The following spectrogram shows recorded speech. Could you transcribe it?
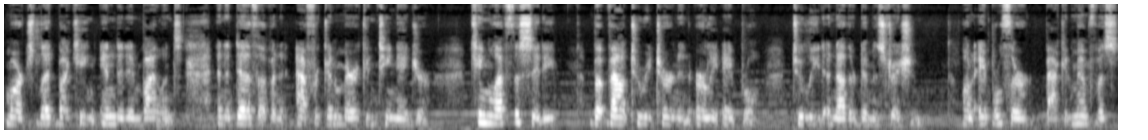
march led by King ended in violence and the death of an African American teenager. King left the city but vowed to return in early April to lead another demonstration. On April 3rd, back in Memphis,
